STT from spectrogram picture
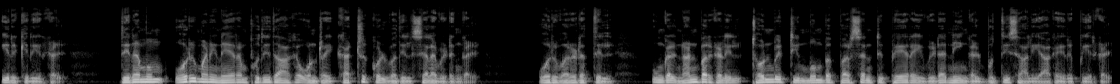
இருக்கிறீர்கள். தினமும் ஒரு மணி நேரம் புதிதாக ஒன்றை கற்றுக்கொள்வதில் செலவிடுங்கள். ஒரு வருடத்தில் உங்கள் நண்பர்களில் தொண்ணூற்றி மும்பது பெர்சன்ட் பேரை விட நீங்கள் புத்திசாலியாக இருப்பீர்கள்.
